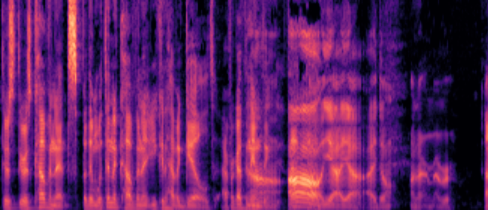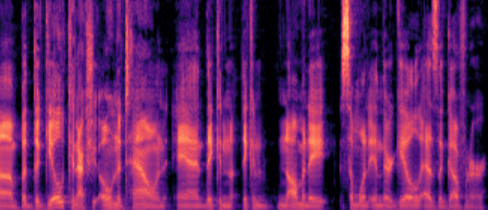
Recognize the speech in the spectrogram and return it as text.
there's there's covenants, but then within a covenant, you can have a guild. I forgot the name oh. of the. That, oh yeah, yeah. I don't. I don't remember. Um, but the guild can actually own a town, and they can they can nominate someone in their guild as the governor,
